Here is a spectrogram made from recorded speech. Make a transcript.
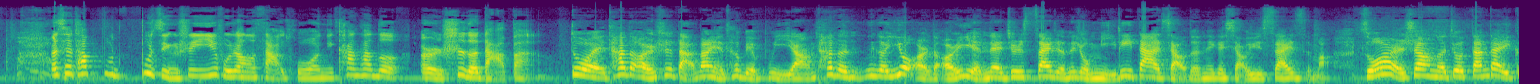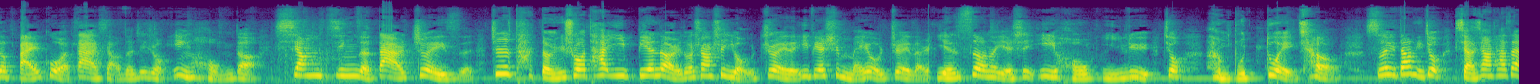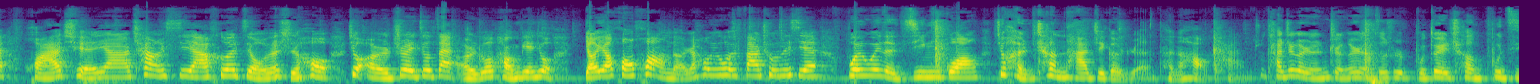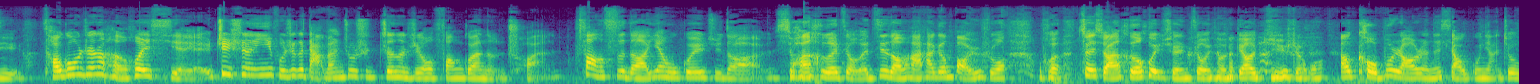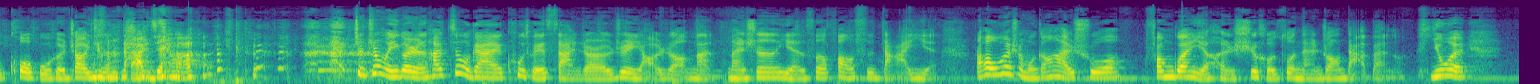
而且他不不仅是衣服上的洒脱，你看他的耳饰的打扮，对，他的耳饰打扮也特别不一样，他的那个右耳的耳眼内就是塞着那种米粒大小的那个小玉塞子嘛，左耳上呢就单戴一个白果大小的这种映红的镶金的大坠子，就是它等于说它一边的耳朵上是有坠的，一边是没有坠的，颜色呢也是一红一绿，就很不对称，所以当你就想象他在划拳呀、唱戏呀、喝酒的时候，就耳坠就在耳朵旁边就摇摇晃晃的，然后又会发出那些微微的金光，就很衬他这个人，很好看。就他这个人整个人就是不对称不羁。曹公真的很会写耶，这身衣服这个打扮就是真的只有方官能穿。放肆的、厌恶规矩的、喜欢喝酒的，记得吗？他跟宝玉说：“我最喜欢喝汇泉酒，你们不要拘着我。”然后口不饶人的小姑娘就（括弧）和赵姨能打架。就这么一个人，他就该裤腿散着，耳坠摇着，满满身颜色放肆打眼。然后为什么刚才说方官也很适合做男装打扮呢？因为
